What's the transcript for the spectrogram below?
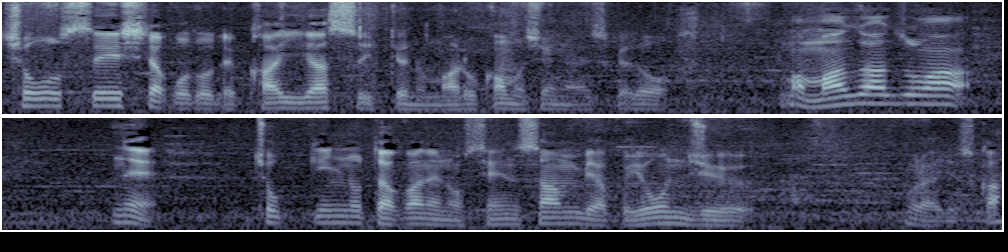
調整したことで買いやすいっていうのもあるかもしれないですけど、まあ、マザーズはね直近の高値の1340ぐらいですか？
